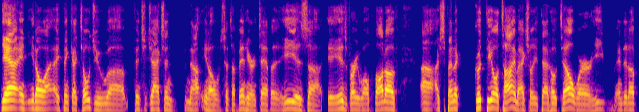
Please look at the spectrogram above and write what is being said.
Yeah, and you know, I think I told you, uh, Vincent Jackson. Now, you know, since I've been here in Tampa, he is uh, he is very well thought of. Uh, I spent a good deal of time actually at that hotel where he ended up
